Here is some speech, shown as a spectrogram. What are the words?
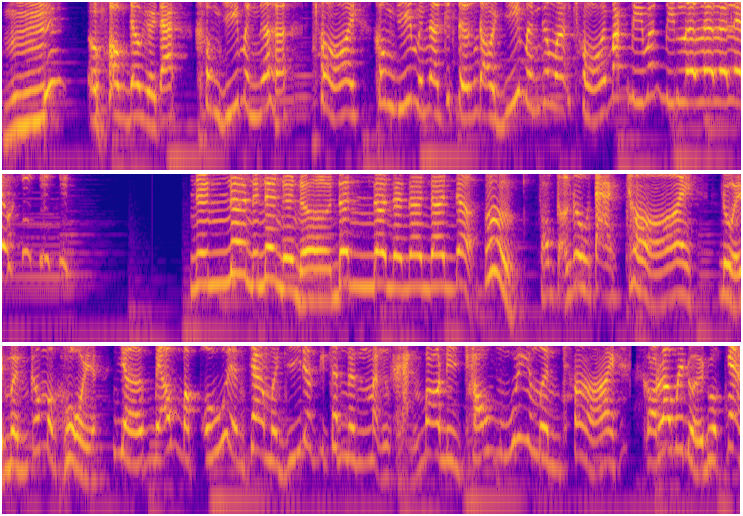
Ừ? Ừ, Phong đâu người ta Không dí mình nữa hả Trời ơi không dí mình là cái tượng đòi dí mình cơ mà Trời ơi bắt đi bắt đi leo leo leo leo Nên nên nè nè nè nè nè nè nè nè nè nè ừ, phong cận đâu ta trời ơi đuổi mình có một hồi giờ béo mập ú làm sao mà dí được cái thân hình mạnh khảnh body cháu muối như mình trời ơi còn lâu mới đuổi được nha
